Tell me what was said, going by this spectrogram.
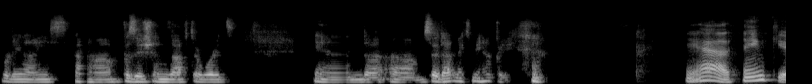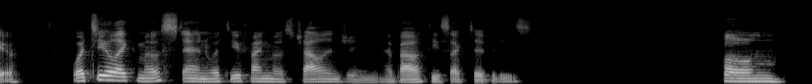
really nice uh, positions afterwards, and uh, um, so that makes me happy. Yeah, thank you. What do you like most and what do you find most challenging about these activities? Um,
